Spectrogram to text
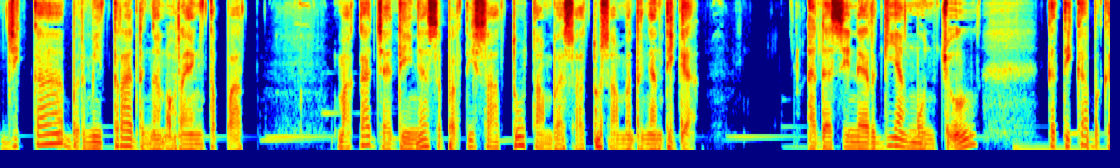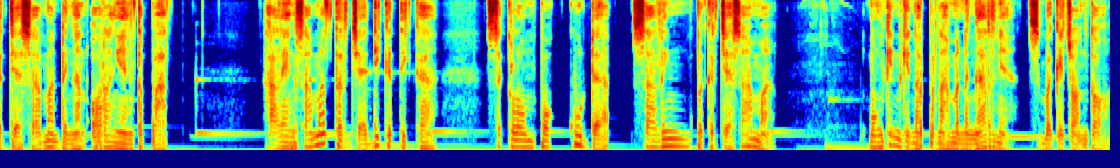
Jika bermitra dengan orang yang tepat, maka jadinya seperti satu tambah satu sama dengan tiga ada sinergi yang muncul ketika bekerja sama dengan orang yang tepat. Hal yang sama terjadi ketika sekelompok kuda saling bekerja sama. Mungkin kita pernah mendengarnya sebagai contoh.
